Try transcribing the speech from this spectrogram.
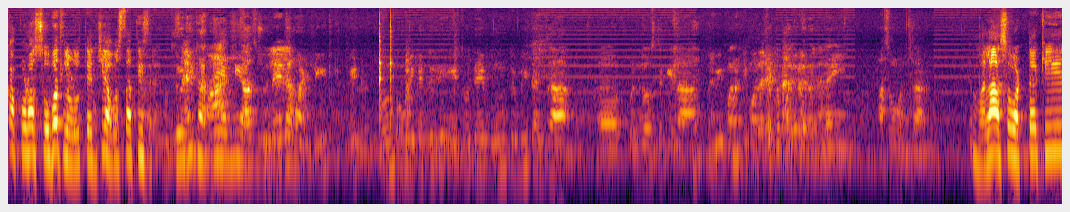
का कोणासोबत लढो? त्यांची अवस्था तीच राहील. उद्धवजी ठाकरे यांनी आज भूमिका मांडली. दोन भाऊ एकत्रित येत होते म्हणून तुम्ही त्यांचा बंदोबस्त केला. तुम्ही मराठी माणसाचं नाही असं म्हणता. मला असं वाटतं की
